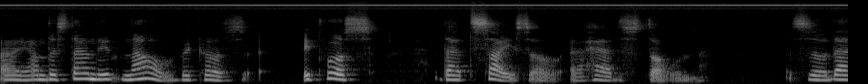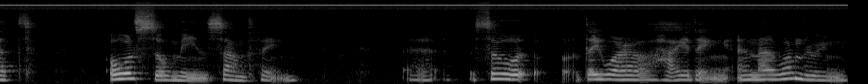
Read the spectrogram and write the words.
I understand it now because it was that size of a headstone. So that also means something. Uh, so they were hiding, and I'm wondering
